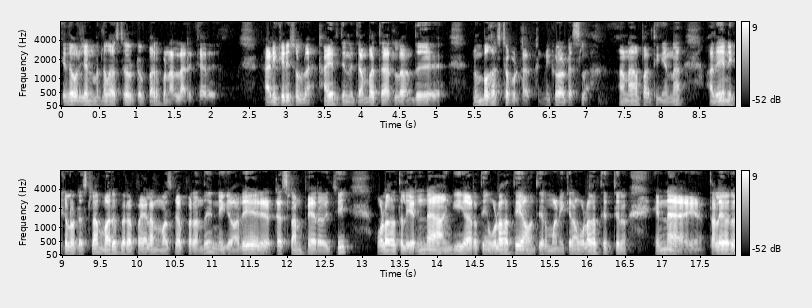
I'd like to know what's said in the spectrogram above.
ஏதோ ஒரு ஜென்மத்தில் கஷ்டப்பட்டிருப்பார் இப்போ நல்லா இருக்காரு. அடிக்கடி சொல்வேன். ஆயிரத்தி எண்ணூற்றி ஐம்பத்தாறில் வந்து ரொம்ப கஷ்டப்பட்டார் நிக்கோலா டெஸ்லா. ஆனால் பார்த்திங்கன்னா அதே நிக்கோலா டெஸ்லா மறுபிறப்ப எலன் மாஸ்கா பிறந்து இன்றைக்கி அதே டெஸ்லான்னு பேரை வச்சு உலகத்தில் என்ன அங்கீகாரத்தையும் உலகத்தையும் அவன் தீர்மானிக்கிறான். உலகத்தை திரு என்ன தலைவர்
